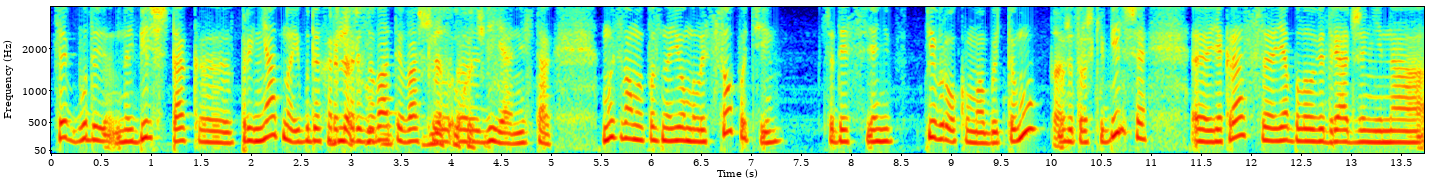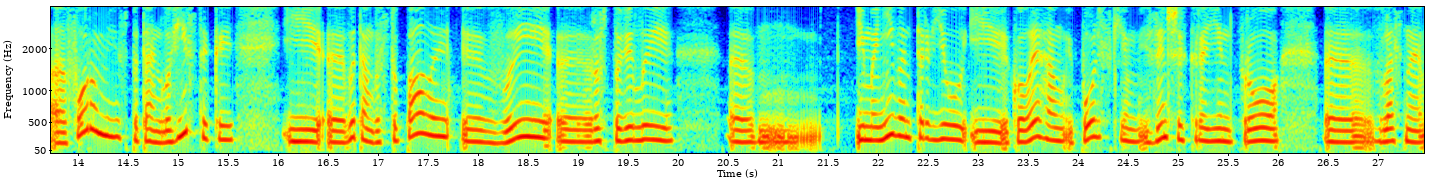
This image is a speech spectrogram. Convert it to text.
Це буде найбільш так е, прийнятно і буде характеризувати слух- вашу для діяльність. Так, ми з вами познайомились в Сопоті. Це десь я ні. Півроку, мабуть, тому, Так. може трошки більше. Якраз я була у відрядженні на форумі з питань логістики, і ви там виступали, ви розповіли і мені в інтерв'ю, і колегам, і польським, і з інших країн про е, власне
